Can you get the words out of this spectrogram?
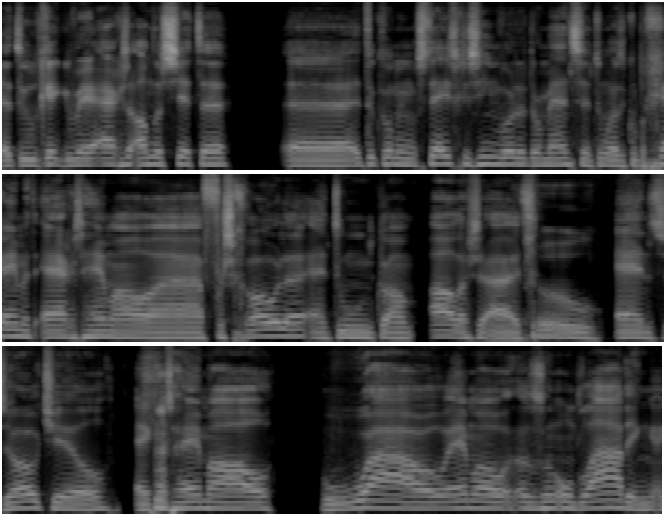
En toen ging ik weer ergens anders zitten. Eh, en toen kon ik nog steeds gezien worden door mensen. En toen was ik op een gegeven moment ergens helemaal eh, verscholen. En toen kwam alles eruit. Zo. En zo chill. En ik was helemaal. Wauw, helemaal als een ontlading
